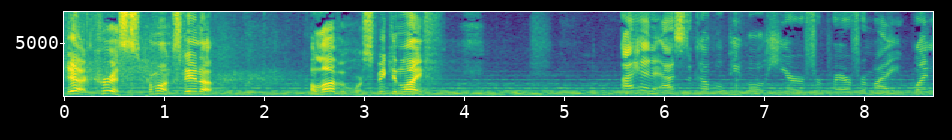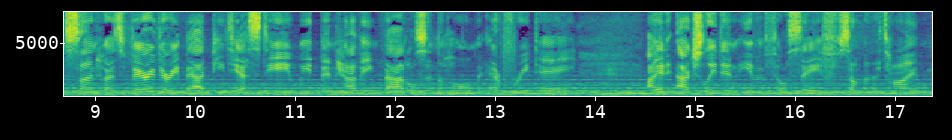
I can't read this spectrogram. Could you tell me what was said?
Yeah, Chris, come on, stand up. I love it. We're speaking life. I had asked a couple people here for prayer for my one son who has very, very bad PTSD. We'd been having battles in the home every day. I actually didn't even feel safe some of the time.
